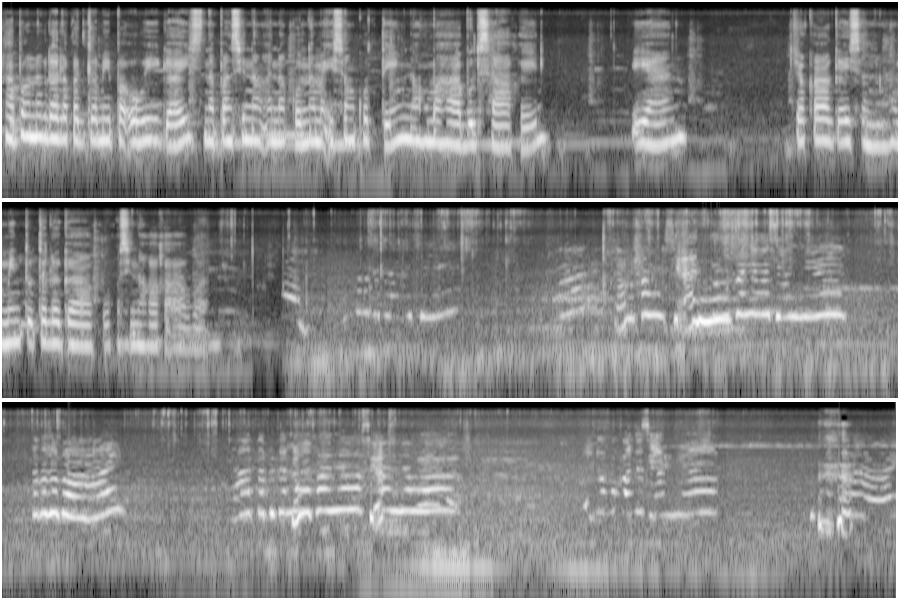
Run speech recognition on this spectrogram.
Habang naglalakad kami pa uwi guys, napansin ng anak ko na may isang kuting na humahabol sa akin. Iyan. Tsaka guys, ano, huminto talaga ako kasi nakakaawa. Kamusta si Anya? Nga si Anya. Taka sa bahay? Ah, tabi ka na. Kanya nga si Anya nga. Ay, naku ka na si Anya. Hi.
